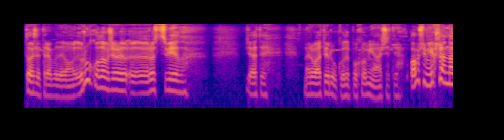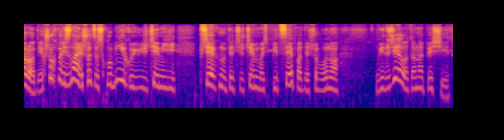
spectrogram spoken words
Теж треба. Рукола вже е, розцвіла. Взяти, нарвати руку, руколи, похом'ячити. В общем, якщо народ, якщо хтось знає, що це з клубнікою, і чим її пшикнути, чи чимось підсипати, щоб воно віджило, то напишіть.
